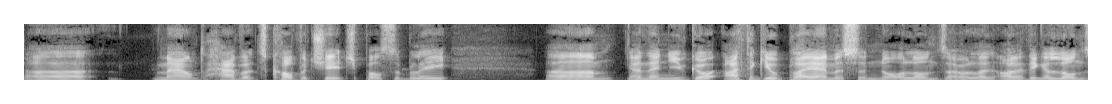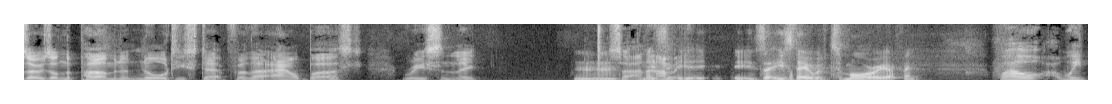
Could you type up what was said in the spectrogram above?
uh, Mount Havertz, Kovacic possibly. Um, and then you've got, I think he'll play Emerson, not Alonso. I think Alonso is on the permanent naughty step for that outburst recently. Mm-hmm. So and, he's, I mean, he's, he's, there with Tomori, I think. Well, we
